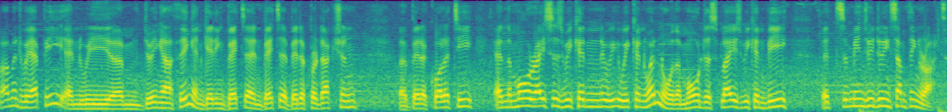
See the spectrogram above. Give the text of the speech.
moment, we're happy and we're um, doing our thing and getting better and better, better production, uh, better quality. And the more races we can, we, we can win or the more displays we can be, it means we're doing something right.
